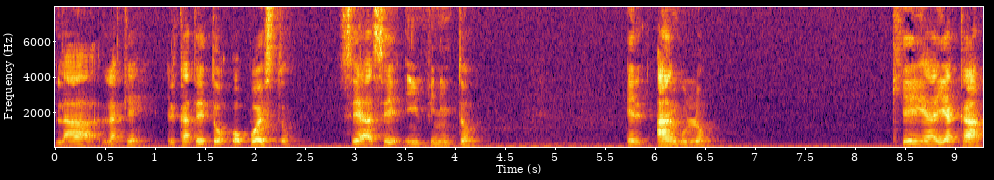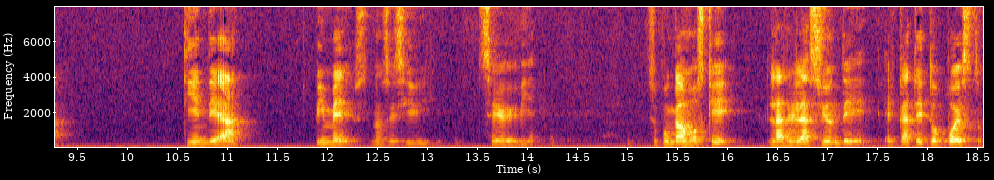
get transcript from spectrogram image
la, la que el cateto opuesto se hace infinito el ángulo que hay acá tiende a pi medios no sé si se ve bien. Supongamos que la relación del el cateto opuesto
